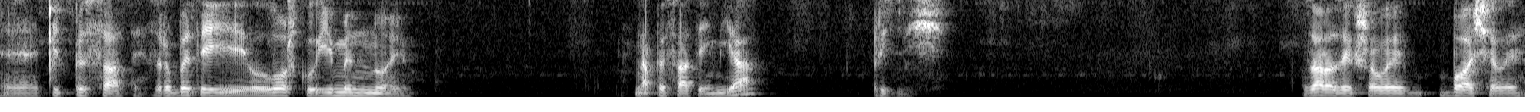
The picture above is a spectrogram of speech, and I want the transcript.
е, підписати, зробити її ложку іменною. Написати ім'я, прізвище. Зараз, якщо ви бачили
